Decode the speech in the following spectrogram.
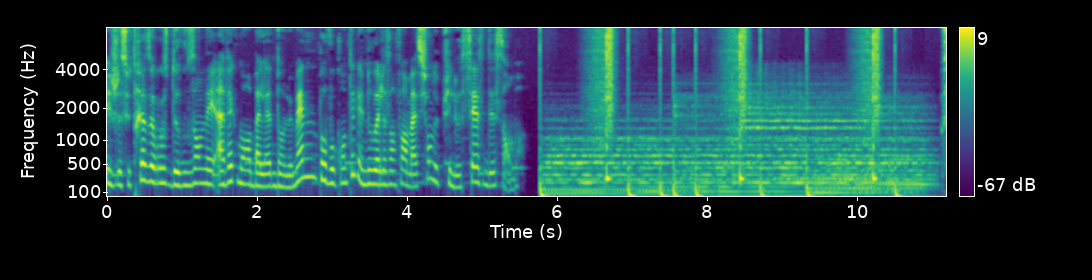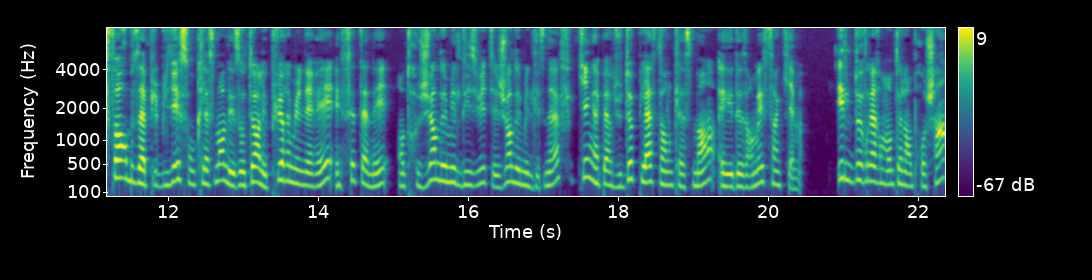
et je suis très heureuse de vous emmener avec moi en balade dans le Maine pour vous conter les nouvelles informations depuis le 16 décembre. Forbes a publié son classement des auteurs les plus rémunérés et cette année, entre juin 2018 et juin 2019, King a perdu deux places dans le classement et est désormais cinquième. Il devrait remonter l'an prochain,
